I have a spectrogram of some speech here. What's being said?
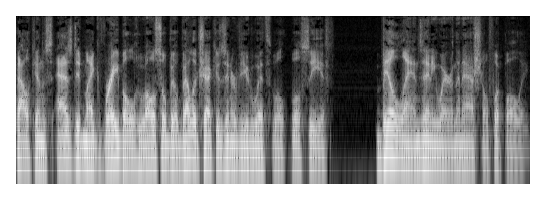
Falcons, as did Mike Vrabel, who also Bill Belichick is interviewed with. We'll we'll see if Bill lands anywhere in the National Football League.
